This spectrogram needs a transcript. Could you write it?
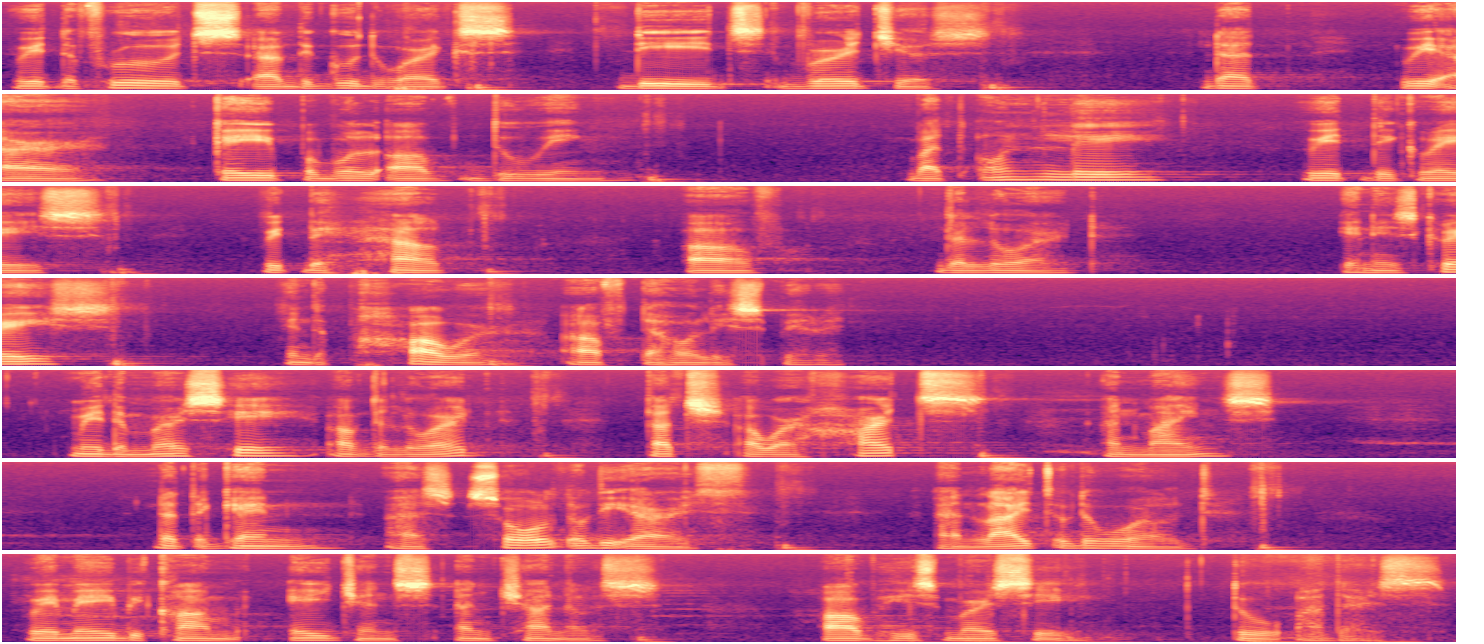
with the fruits of the good works, deeds, virtues that we are capable of doing, but only with the grace with the help of the Lord in His grace, in the power of the Holy Spirit. May the mercy of the Lord touch our hearts and minds, that again, as salt of the earth and light of the world, we may become agents and channels of His mercy to others.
